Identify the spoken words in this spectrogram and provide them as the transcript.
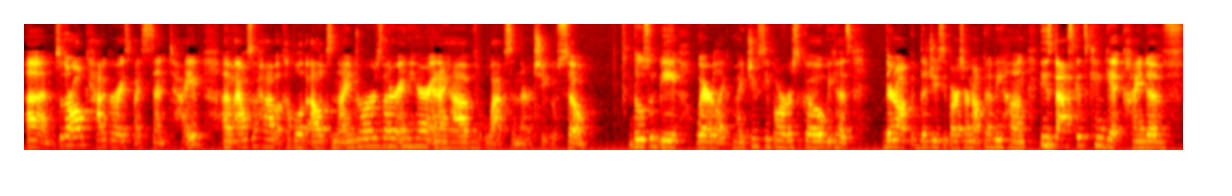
um, so they're all categorized by scent type. Um, I also have a couple of Alex 9 drawers that are in here and I have wax in there too. So those would be where like my juicy bars go because they're not, the juicy bars are not gonna be hung. These baskets can get kind of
